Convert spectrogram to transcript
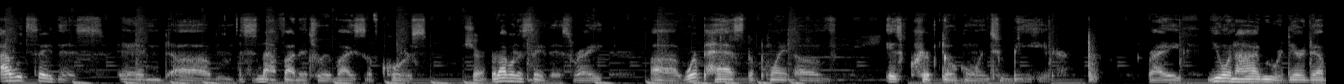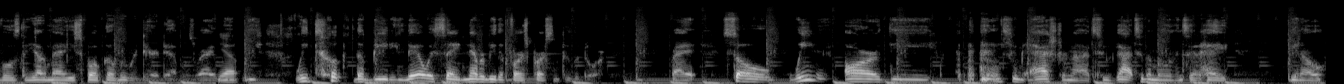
I would say this, and um, this is not financial advice, of course, sure but I'm going to say this, right? Uh, we're past the point of is crypto going to be here, right? You and I, we were daredevils. The young man you spoke of, we were daredevils, right? Yep. We, we took the beating. They always say, never be the first person through the door, right? So we are the excuse me, astronauts who got to the moon and said, hey, you know,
